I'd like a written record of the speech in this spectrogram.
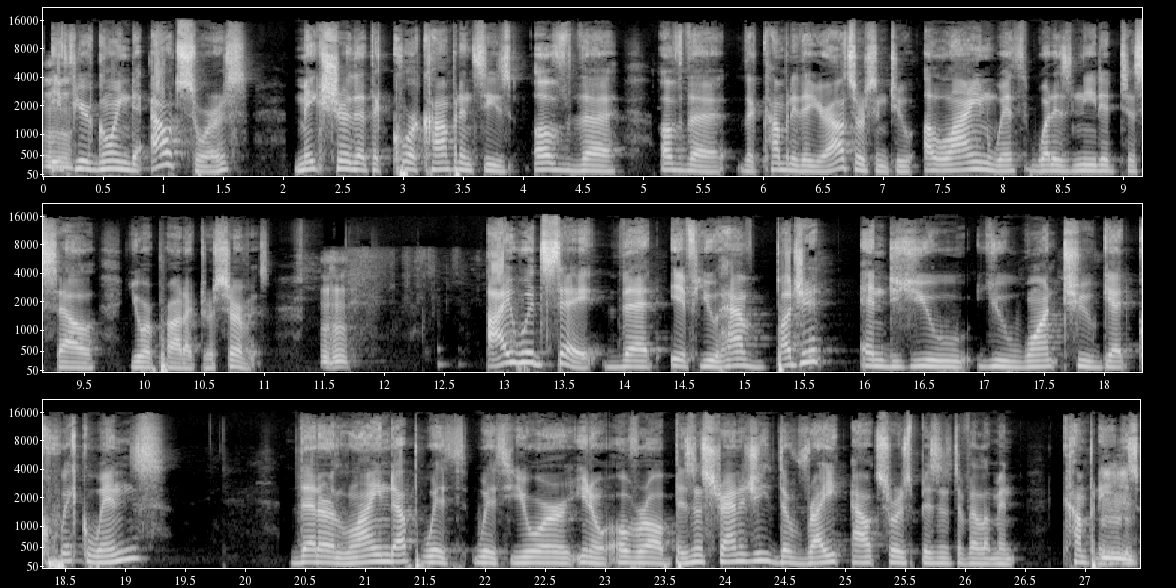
If mm-hmm. you're going to outsource, make sure that the core competencies of the of the the company that you're outsourcing to align with what is needed to sell your product or service. Mm-hmm. I would say that if you have budget and you you want to get quick wins that are lined up with with your you know overall business strategy, the right outsourced business development company mm-hmm. is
